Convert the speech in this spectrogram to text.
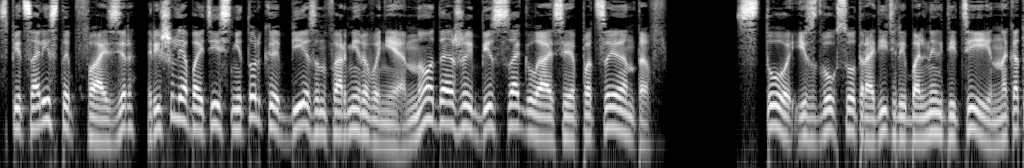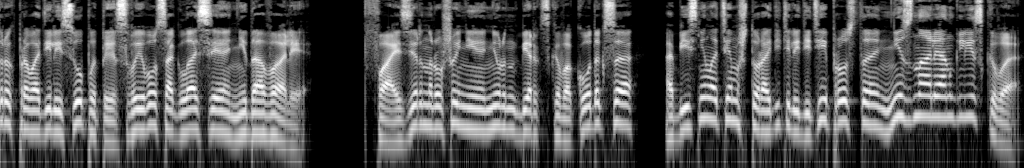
Специалисты Pfizer решили обойтись не только без информирования, но даже без согласия пациентов. 100 из 200 родителей больных детей, на которых проводились опыты, своего согласия не давали. Pfizer нарушение Нюрнбергского кодекса объяснила тем, что родители детей просто не знали английского.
